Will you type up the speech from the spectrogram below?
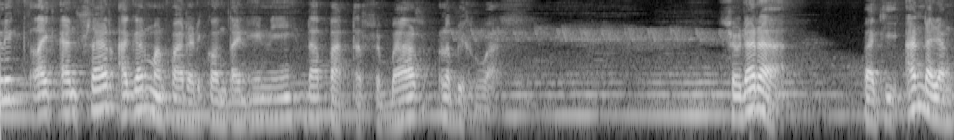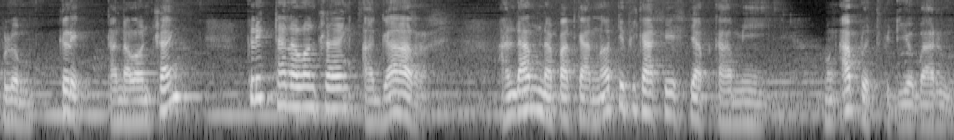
klik like and share agar manfaat dari konten ini dapat tersebar lebih luas. Saudara, bagi Anda yang belum klik tanda lonceng, klik tanda lonceng agar anda mendapatkan notifikasi setiap kami mengupload video baru.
